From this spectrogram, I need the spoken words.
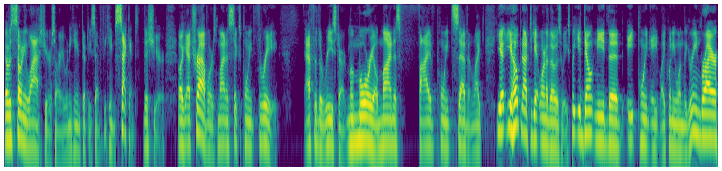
That was Sony last year, sorry, when he came 57th. He came second this year. Like at Travelers, minus 6.3 after the restart. Memorial, minus 5.7. Like you, you hope not to get one of those weeks, but you don't need the 8.8 like when he won the Greenbrier.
